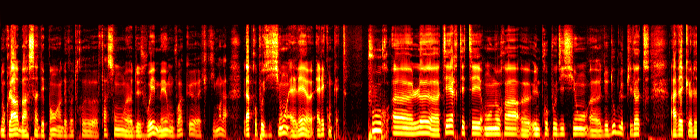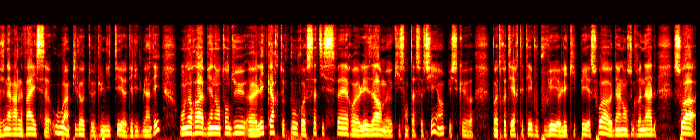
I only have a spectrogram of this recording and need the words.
Donc là, bah, ça dépend hein, de votre euh, façon euh, de jouer, mais on voit que effectivement la, la proposition, elle est, elle est complète. Pour le TRTT, on aura une proposition de double pilote avec le General Weiss ou un pilote d'unité euh, d'élite blindée. On aura bien entendu euh, les cartes pour satisfaire euh, les armes qui sont associées, hein, puisque votre TRTT, vous pouvez l'équiper soit d'un lance-grenade, soit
